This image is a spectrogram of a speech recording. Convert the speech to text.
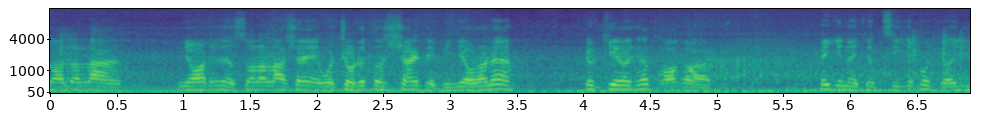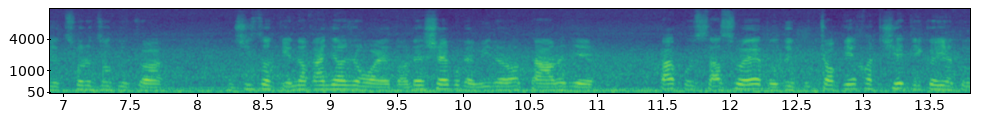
sao là là nhỏ thì sao là là sai và chỗ đó tàu sai thì video đó nè cái kia nó thét thọ cả bây giờ này cho chỉ cho cho như số lượng số tụ cho chỉ cho kiến nó cá nhau rồi đó để xe của đại nó ta nó gì bác cũng sáng suốt tụ thì cho cái khó chết thì cái gì tụ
